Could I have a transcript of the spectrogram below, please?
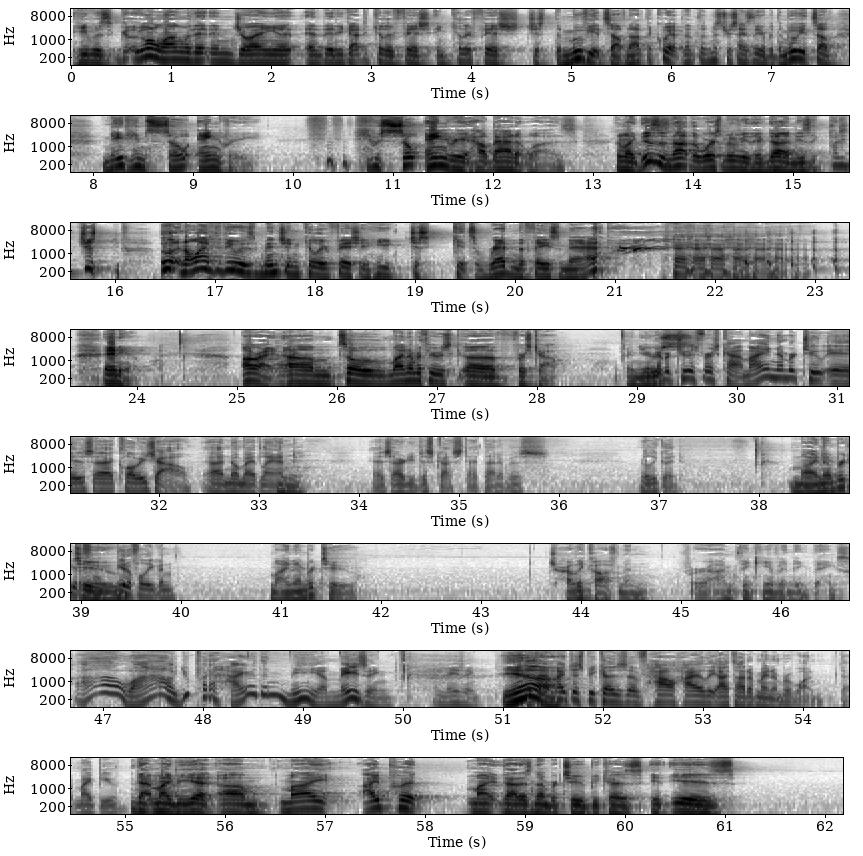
he was going along with it and enjoying it, and then he got to Killer Fish, and Killer Fish, just the movie itself, not the quip, not the Mystery Science Theater, but the movie itself, made him so angry. he was so angry at how bad it was. And I'm like, this is not the worst movie they've done. And he's like, but it just, ugh, and all I have to do is mention Killer Fish, and he just gets red in the face, mad. Anyhow, all right. Um, so my number three was uh, First Cow, and yours Number two is First Cow. My number two is uh, Chloe Zhao, uh, Nomadland, Mm-hmm. as already discussed. I thought it was really good. my number Beautiful, two. beautiful even. My number two, Charlie Kaufman for I'm thinking of ending things. Oh wow, you put it higher than me. Amazing, amazing. Yeah, that might just because of how highly I thought of my number one. That might be That might be it. Um, my I put my that as number two because it is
